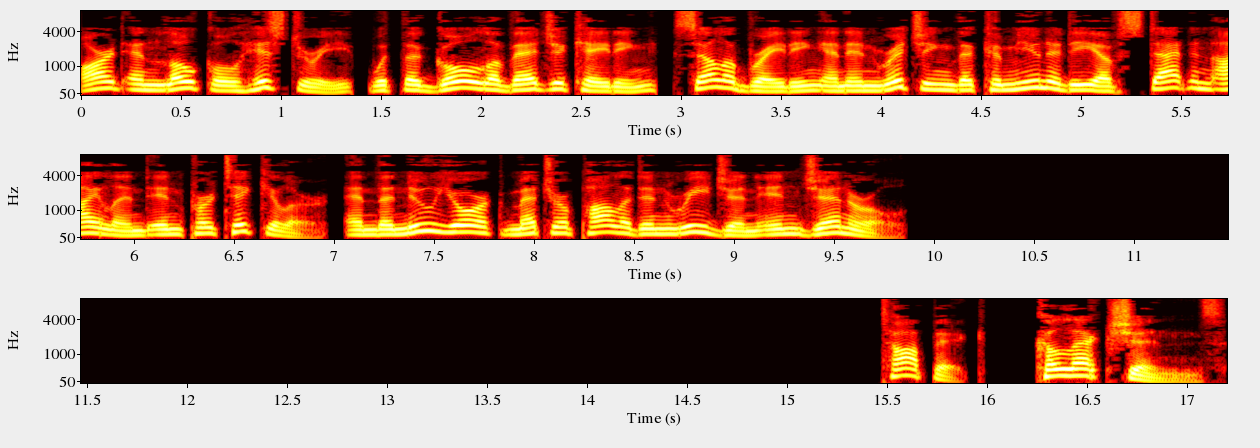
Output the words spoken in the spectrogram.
art and local history, with the goal of educating, celebrating and enriching the community of Staten Island in particular, and the New York metropolitan region in general. Collections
